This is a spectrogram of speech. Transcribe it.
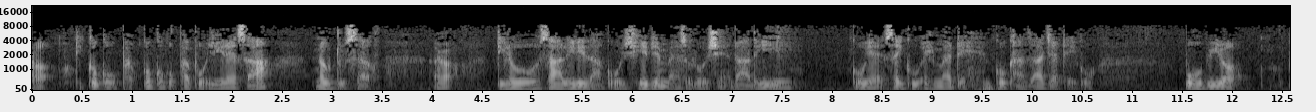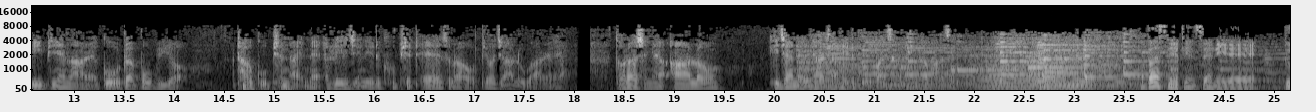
တော့ဒီကိုကိုကိုကိုကိုဖတ်ဖို့ရေးတဲ့စာ note to self အဲ့တော့ဒီလိုစာလေးတွေဒါကိုရေးပြမယ်ဆိုလို့ရှိရင်ဒါဒီကိုယ့်ရဲ့စိတ်ကူးအိမ်မက်တွေကိုခံစားချက်တွေကိုပို့ပြီးတော့ပြီးပြင်းလာတယ်ကိုယ့်အတွက်ပို့ပြီးတော့အထောက်အကူဖြစ်နိုင်တဲ့အလေးချိန်လေးတစ်ခုဖြစ်တယ်ဆိုတာကိုပြောကြားလိုပါတယ်သောရရှင်များအားလုံး အေးချမ်းတဲ့ညချမ်းလေးတစ်ခုပိုင်ဆိုင်နိုင်ကြပါစေအပတ်စဉ်တင်ဆက်နေတဲ့သူ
